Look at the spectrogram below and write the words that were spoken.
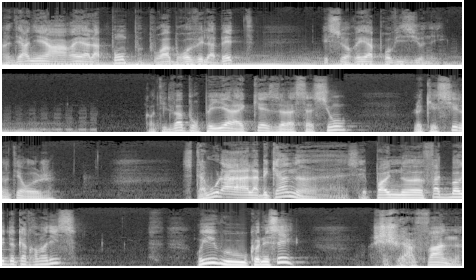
Un dernier arrêt à la pompe pour abreuver la bête et se réapprovisionner. Quand il va pour payer à la caisse de la station, le caissier l'interroge. C'est à vous la, la bécane? C'est pas une Fat Boy de 90 Oui, vous connaissez? Je suis un fan.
